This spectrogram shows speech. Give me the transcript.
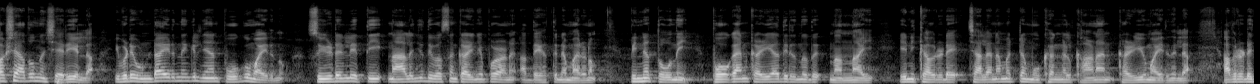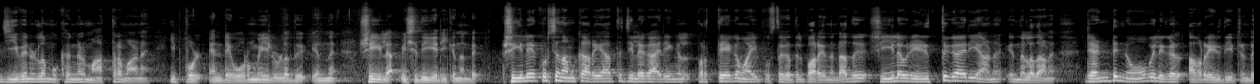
പക്ഷേ അതൊന്നും ശരിയല്ല. ഇവിടെ ഉണ്ടായിരുന്നെങ്കിൽ ഞാൻ പോകുമായിരുന്നു. സ്വീഡനിലെത്തി നാലഞ്ച് ദിവസം കഴിഞ്ഞപ്പോഴാണ് അദ്ദേഹത്തിന്റെ മരണം. പിന്നെ തോന്നി പോകാൻ കഴിയാതിരുന്നത് നന്നായി. എനിക്ക് അവരുടെ ചലനമറ്റ മുഖങ്ങൾ കാണാൻ കഴിയുമായിരുന്നില്ല. അവരുടെ ജീവനുള്ള മുഖങ്ങൾ മാത്രമാണ് ഇപ്പോൾ എന്റെ ഓർമ്മയിലുള്ളത് എന്ന് ഷീല വിശദീകരിക്കുന്നുണ്ട്. ഷീലയെക്കുറിച്ച് നമുക്കറിയാത്ത ചില കാര്യങ്ങൾ പ്രത്യേകമായി പുസ്തകത്തിൽ പറയുന്നുണ്ട്. അത് ഷീല ഒരു എഴുത്തുകാരിയാണ് എന്നുള്ളതാണ്. രണ്ട് നോവലുകൾ അവർ എഴുതിയിട്ടുണ്ട്.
